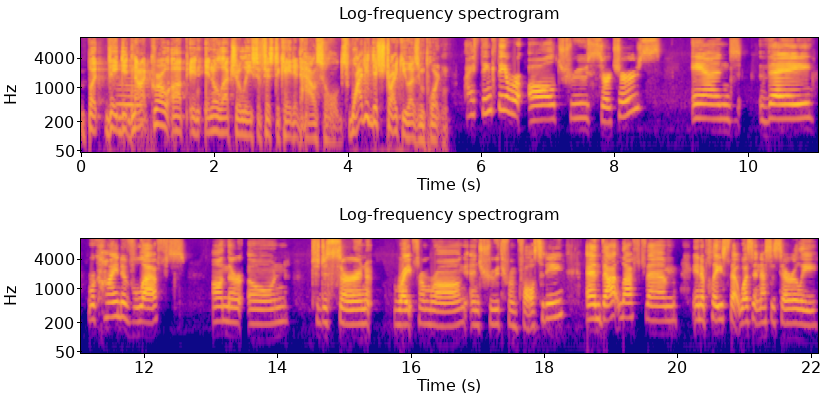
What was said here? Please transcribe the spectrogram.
but they did not grow up in intellectually sophisticated households. Why did this strike you as important? I think they were all true searchers and they were kind of left on their own to discern right from wrong and truth from falsity. And that left them in a place that wasn't necessarily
